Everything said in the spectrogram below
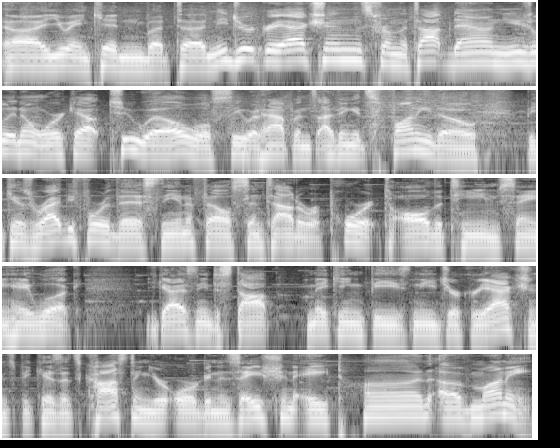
Uh, you ain't kidding, but uh, knee jerk reactions from the top down usually don't work out too well. We'll see what happens. I think it's funny, though, because right before this, the NFL sent out a report to all the teams saying, hey, look, you guys need to stop making these knee jerk reactions because it's costing your organization a ton of money.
